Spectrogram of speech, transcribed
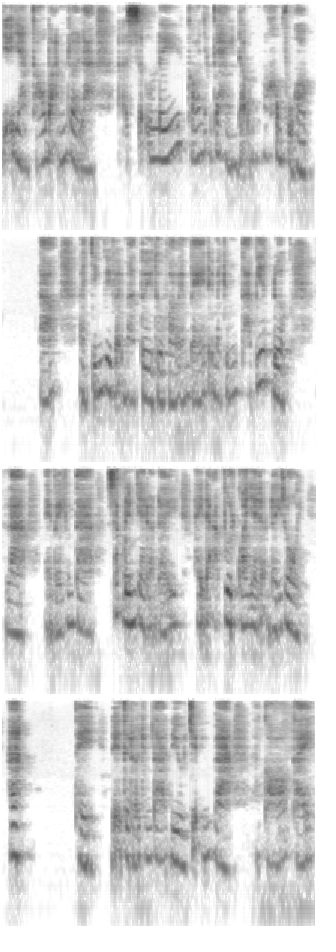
dễ dàng cáu bẳn rồi là à, xử lý có những cái hành động nó không phù hợp. Đó à, chính vì vậy mà tùy thuộc vào em bé để mà chúng ta biết được là em bé chúng ta sắp đến giai đoạn đấy hay đã vượt qua giai đoạn đấy rồi ha thì để từ đó chúng ta điều chỉnh và có cái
